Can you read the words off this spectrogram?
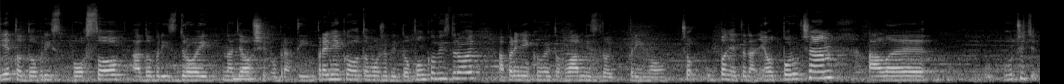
Je to dobrý spôsob a dobrý zdroj na ďalšie obraty. Pre niekoho to môže byť doplnkový zdroj a pre niekoho je to hlavný zdroj príjmov. Čo úplne teda neodporúčam, ale určite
